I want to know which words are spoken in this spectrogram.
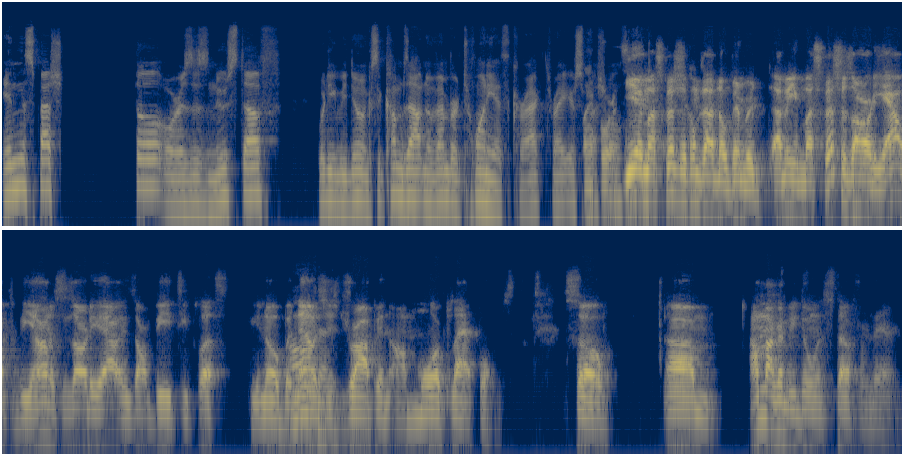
in the special, or is this new stuff? What are you going to be doing? Because it comes out November 20th, correct? Right? Your special. Yeah, my special comes out November. I mean, my special's already out. To be honest, it's already out. It's on BET Plus, you know. But Oh, now okay. it's just dropping on more platforms. So, um, I'm not gonna be doing stuff from there.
